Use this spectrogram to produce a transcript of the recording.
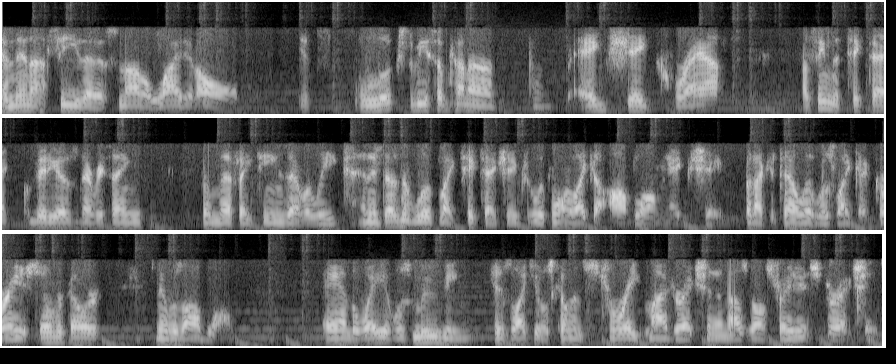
and then I see that it's not a light at all. It looks to be some kind of egg-shaped craft. I've seen the Tic Tac videos and everything from the F-18s that were leaked, and it doesn't look like Tic Tac shaped. It looked more like an oblong egg shape, but I could tell it was like a grayish silver color, and it was oblong. And the way it was moving is like it was coming straight my direction, and I was going straight its direction.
